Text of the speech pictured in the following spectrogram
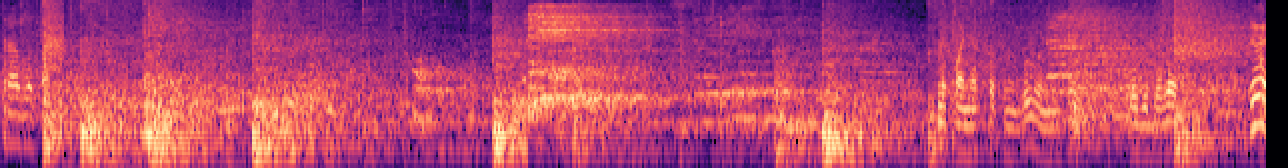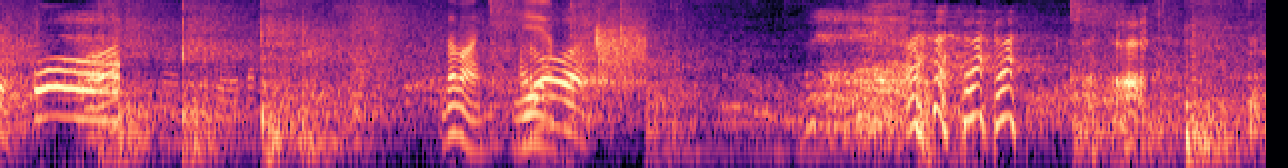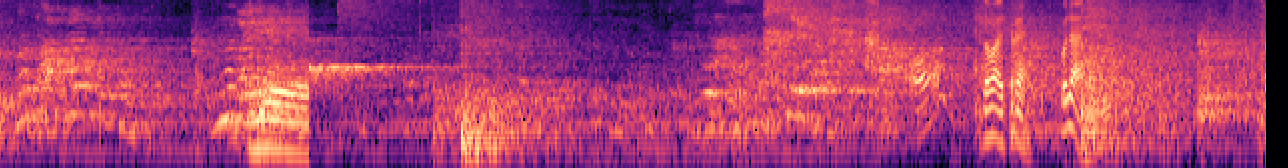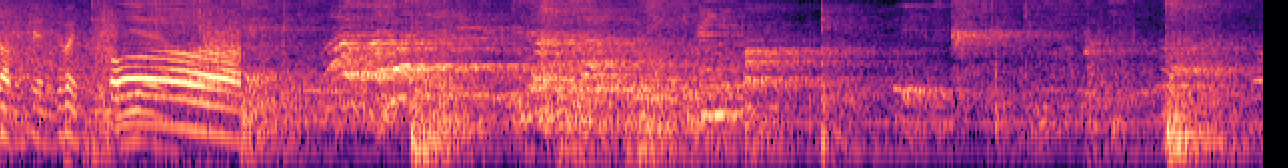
Травма пас. Не поняв, що там було, але вроді було. Диви. О! Давай. Є. Хорош. Давай, три. Гуляй. Задом кинь, дивись. О!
